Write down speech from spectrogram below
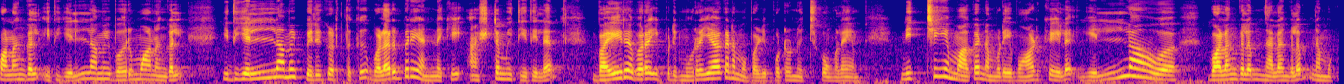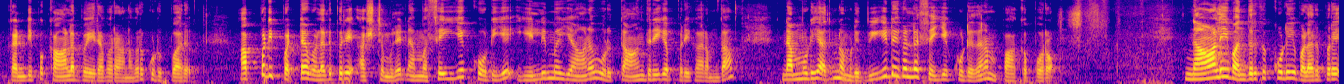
பணங்கள் இது எல்லாமே வருமானங்கள் இது எல்லாமே பெருகிறதுக்கு வளர்பிறை அன்னைக்கு அஷ்டமி தேதியில் பைரவரை இப்படி முறையாக நம்ம வழிபட்டோம்னு வச்சுக்கோங்களேன். நிச்சயமாக நம்முடைய வாழ்க்கையில் எல்லா வளங்களும் நலங்களும் நமக்கு கண்டிப்பாக கால பைரவரானவர் கொடுப்பாரு. அப்படிப்பட்ட வளர்பிறை அஷ்டமியில் நம்ம செய்யக்கூடிய எளிமையான ஒரு தாந்திரிக பரிகாரம் தான் நம்முடைய அதுவும் நம்முடைய வீடுகளில் செய்யக்கூடியதை நம்ம பார்க்க போகிறோம் நாளை வந்திருக்கக்கூடிய வளர்பிறை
